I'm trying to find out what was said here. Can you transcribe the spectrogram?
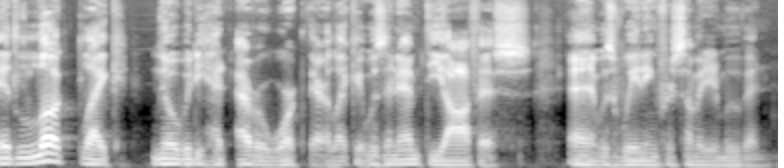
it looked like nobody had ever worked there. Like it was an empty office and it was waiting for somebody to move in.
